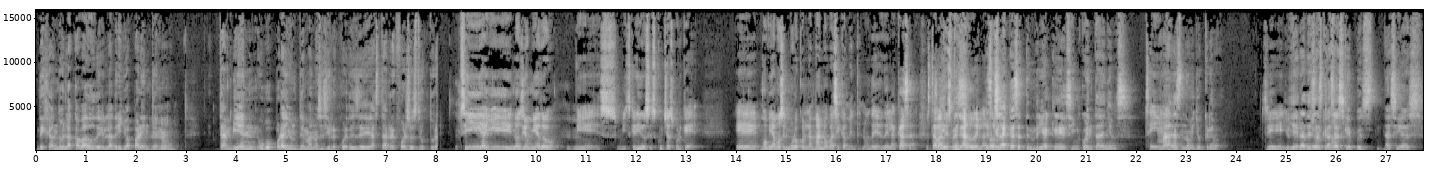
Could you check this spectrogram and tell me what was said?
dejando el acabado de ladrillo aparente, ¿no? También hubo por ahí un tema, no sé si recuerdes, de hasta refuerzo estructural. Sí, ahí nos dio miedo mis, mis queridos escuchas porque eh, movíamos el muro con la mano básicamente, ¿no? De, de la casa. Estaba Sí, pues, despegado de la es losa. que la casa tendría que 50 años Sí. más, ¿no? Yo creo. Sí, yo- y era de yo creo esas casas más. que pues hacías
